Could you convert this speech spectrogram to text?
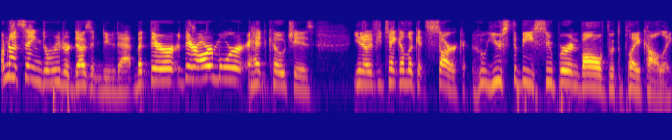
I am not saying DeRuyter doesn't do that, but there there are more head coaches you know, if you take a look at Sark, who used to be super involved with the play calling,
